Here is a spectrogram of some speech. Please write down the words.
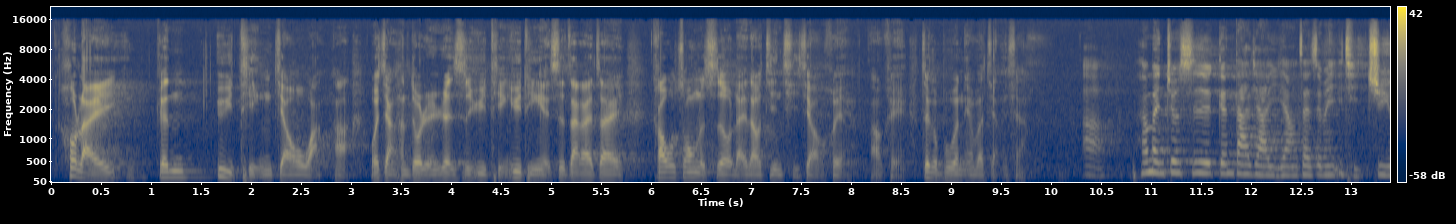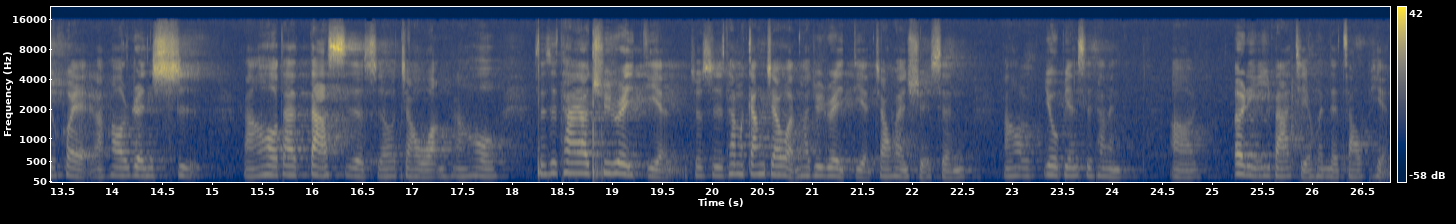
后来。跟玉婷交往啊。我想很多人认识玉婷，玉婷也是大概在高中的时候来到金旗教会。OK，这个部分你要不要讲一下？啊，他们就是跟大家一样在这边一起聚会，然后认识，然后在大四的时候交往，然后就是他要去瑞典，就是他们刚交往，他去瑞典交换学生，然后右边是他们啊二零一八结婚的照片。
